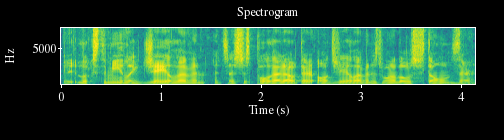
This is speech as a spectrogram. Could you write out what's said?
it looks to me like J11. Let's just pull that out there. Oh, J11 is one of those stones there.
